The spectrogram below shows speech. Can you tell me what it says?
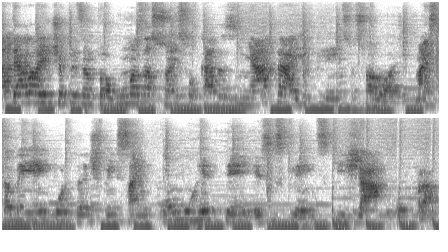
Até agora a gente apresentou algumas ações focadas em atrair clientes para sua loja, mas também é importante pensar em como reter esses clientes que já compraram.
